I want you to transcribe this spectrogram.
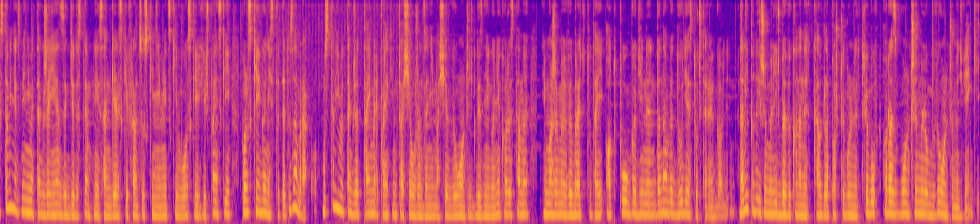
Ustawieniach zmienimy także język, gdzie dostępny jest angielski, francuski, niemiecki, włoski i hiszpański. Polskiego niestety tu zabrakło. Ustalimy także timer, po jakim czasie urządzenie ma się wyłączyć, gdy z niego nie korzystamy i możemy wybrać tutaj od pół godziny do nawet 24 godzin. Dalej podejrzymy liczbę wykonanych kaw dla poszczególnych trybów oraz włączymy lub wyłączymy dźwięki.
